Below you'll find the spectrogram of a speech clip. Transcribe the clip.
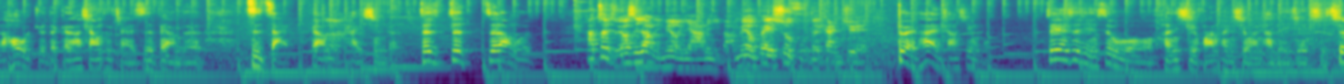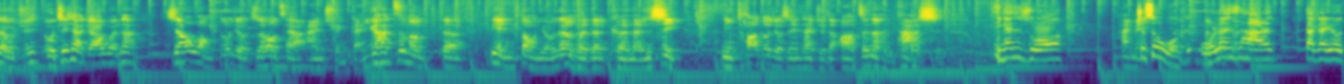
然后我觉得跟他相处起来是非常的自在，非常的开心的。这这这让我他最主要是让你没有压力吧，没有被束缚的感觉。对他很相信我，这件事情是我很喜欢很喜欢他的一件事情。对，我觉得我接下来就要问，那交往多久之后才有安全感？因为他这么的变动，有任何的可能性，你花多久时间才觉得哦，真的很踏实？应该是说，还没，就是我跟我认识他大概又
